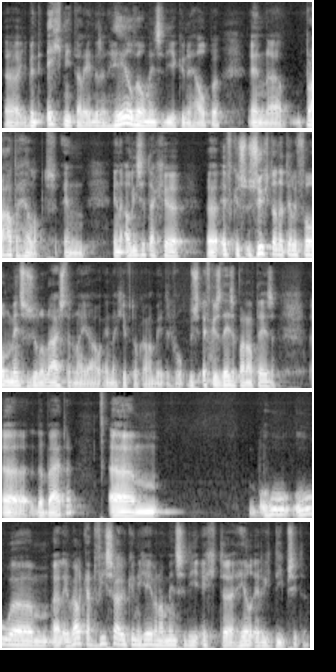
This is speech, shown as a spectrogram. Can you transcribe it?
je bent echt niet alleen. Er zijn heel veel mensen die je kunnen helpen. En praten helpt. En, en al is het dat je uh, even zucht aan de telefoon, mensen zullen luisteren naar jou en dat geeft ook al een beter gevoel. Dus even deze parenthese uh, erbuiten. Um, hoe, hoe, um, welk advies zou je kunnen geven aan mensen die echt uh, heel erg diep zitten?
